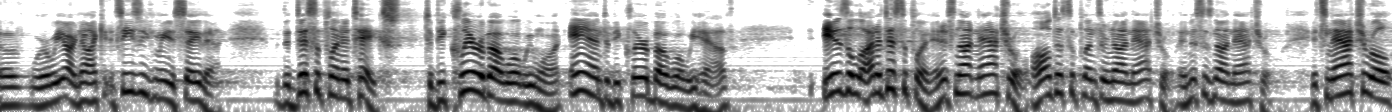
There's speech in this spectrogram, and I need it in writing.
of where we are. Now, it's easy for me to say that. The discipline it takes to be clear about what we want and to be clear about what we have is a lot of discipline, and it's not natural. All disciplines are not natural, and this is not natural. It's natural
